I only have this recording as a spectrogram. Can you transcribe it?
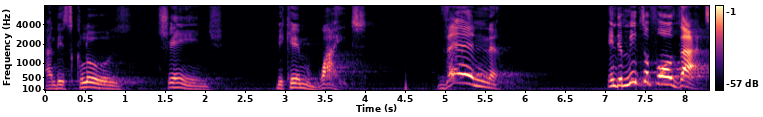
And his clothes changed, became white. Then, in the midst of all that,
